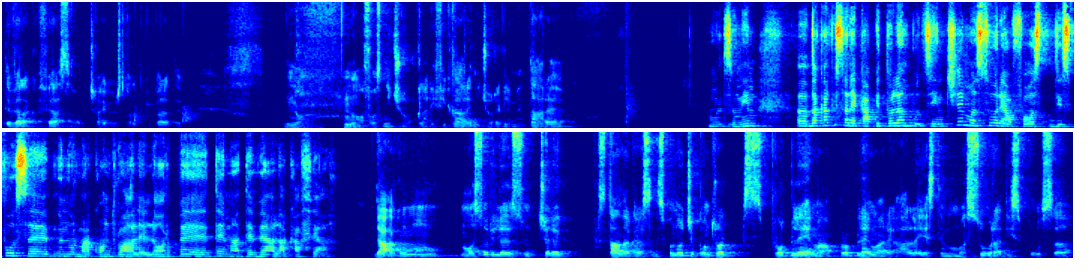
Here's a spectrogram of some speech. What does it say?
TVA la cafea sau ceaiuri sau alte preparate, nu, nu a fost nicio clarificare, nicio reglementare. Mulțumim. Dacă ar fi să recapitulăm puțin, ce măsuri au fost dispuse în urma controalelor pe tema TVA la cafea? Da, acum măsurile sunt cele standard care se dispun orice control. Problema, problema reală este măsura dispusă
